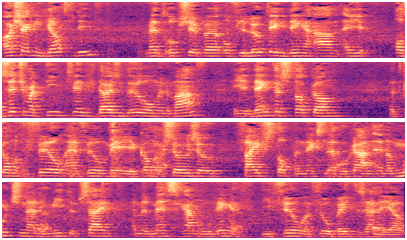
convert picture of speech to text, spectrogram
Als jij geen geld verdient met dropshippen of je loopt tegen dingen aan en je, al zet je maar 10, 20.000 euro om in de maand en je denkt dat je dat kan, het kan nog veel en veel meer. Je kan Ja. nog sowieso vijf stappen next level gaan en dan moet je naar die meetup zijn en met mensen gaan omringen die veel en veel beter zijn dan jou.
